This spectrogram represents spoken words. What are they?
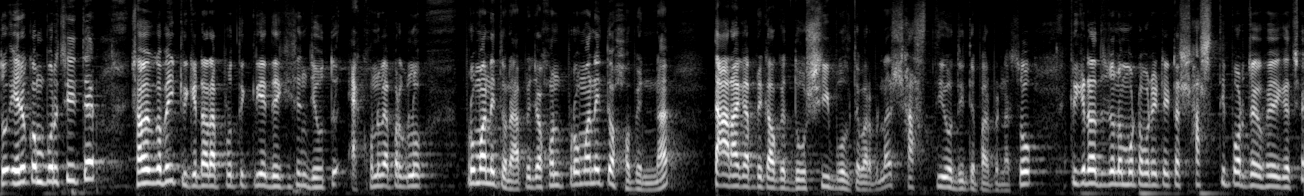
তো এরকম পরিস্থিতিতে স্বাভাবিকভাবেই ক্রিকেটাররা প্রতিক্রিয়া দেখিয়েছেন, যেহেতু এখনও ব্যাপারগুলো প্রমাণিত না। আপনি যখন প্রমাণিত হবেন না তার আগে আপনি কাউকে দোষী বলতে পারবেন না, শাস্তিও দিতে পারবেন না। সো ক্রিকেটারদের জন্য মোটামুটি এটা একটা শাস্তি পর্যায়ে হয়ে গেছে।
